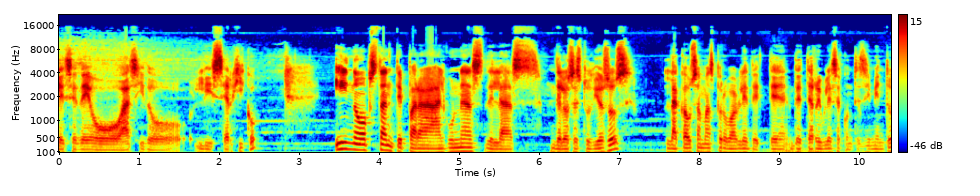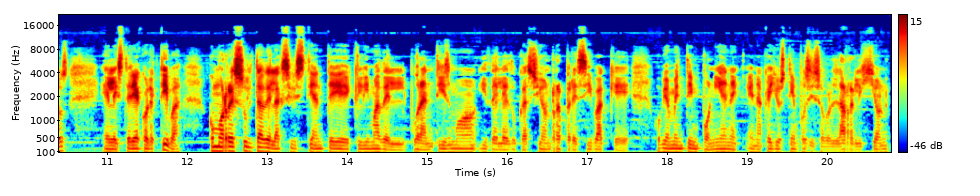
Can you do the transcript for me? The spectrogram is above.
LSD o ácido lisérgico. Y no obstante, para algunas de las de los estudiosos, la causa más probable de, terribles acontecimientos en la histeria colectiva, como resulta del existente clima del purantismo y de la educación represiva que obviamente imponían en, aquellos tiempos y sobre la religión,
